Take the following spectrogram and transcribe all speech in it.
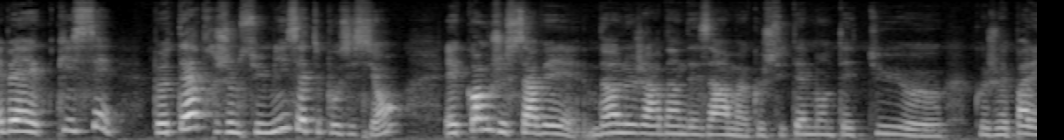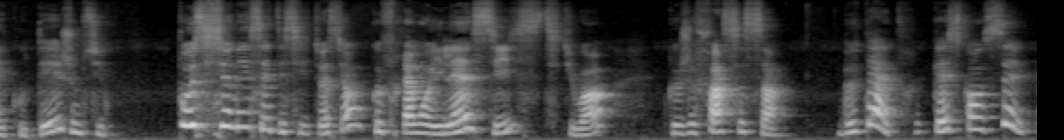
Eh bien, qui sait? Peut-être je me suis mis cette position et comme je savais dans le jardin des âmes que je suis tellement têtue euh, que je ne vais pas l'écouter, je me suis positionné cette situation que vraiment il insiste, tu vois, que je fasse ça. Peut-être. Qu'est-ce qu'on sait?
